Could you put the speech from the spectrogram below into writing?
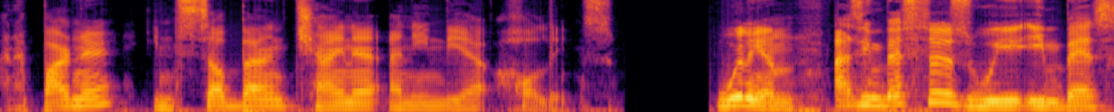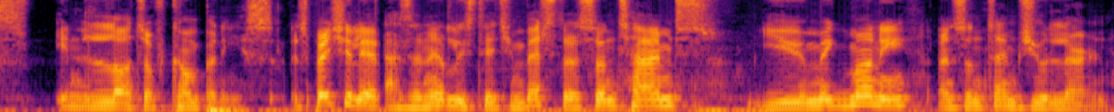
and a partner in SoftBank China and India Holdings. William, as investors, we invest in lots of companies, especially as an early stage investor. Sometimes you make money and sometimes you learn.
